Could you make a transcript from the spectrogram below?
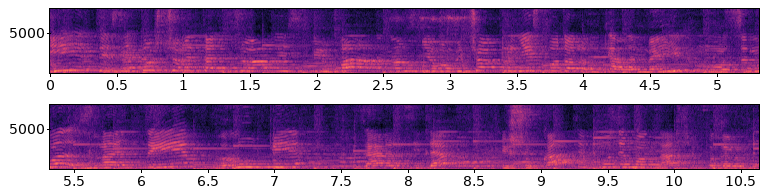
Діти, за те, що ви танцювали і співали, нам сніговичок приніс подарунки, але ми їх мусимо знайти в групі. Зараз йдемо і шукати будемо наші подарунки.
